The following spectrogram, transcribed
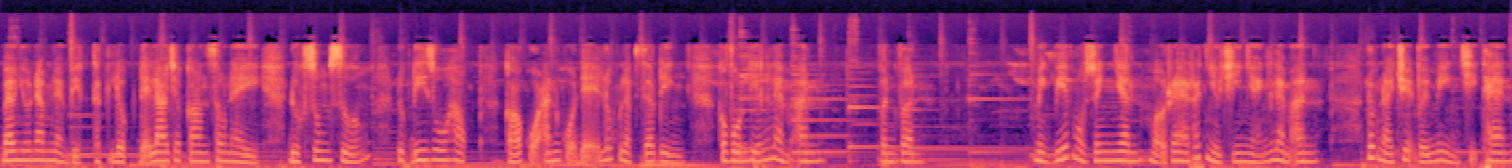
Bao nhiêu năm làm việc cật lực để lo cho con sau này được sung sướng, được đi du học, có của ăn của để lúc lập gia đình, có vốn liếng làm ăn, vân vân. Mình biết một doanh nhân mở ra rất nhiều chi nhánh làm ăn. Lúc nói chuyện với mình, chị than,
